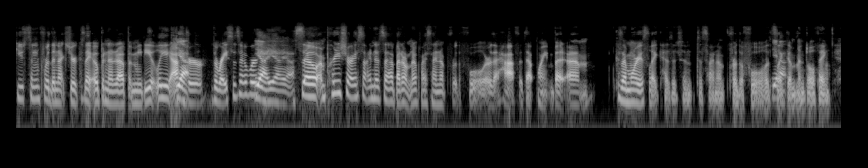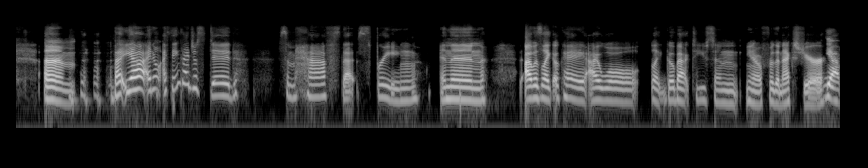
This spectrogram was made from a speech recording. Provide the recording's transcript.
Houston for the next year because they opened it up immediately after the race is over. Yeah, yeah, yeah. So I'm pretty sure I signed us up. I don't know if I signed up for the full or the half at that point, but um, because I'm always like hesitant to sign up for the full. It's Yeah. like a mental thing. Um, but yeah, I don't. I think I just did some halves that spring, and then I was like, okay, I will like go back to Houston, you know, for the next year. Yeah.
